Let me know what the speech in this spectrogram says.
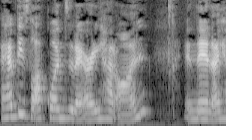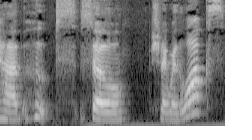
I have these lock ones that I already had on, and then I have hoops. So should I wear the locks?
